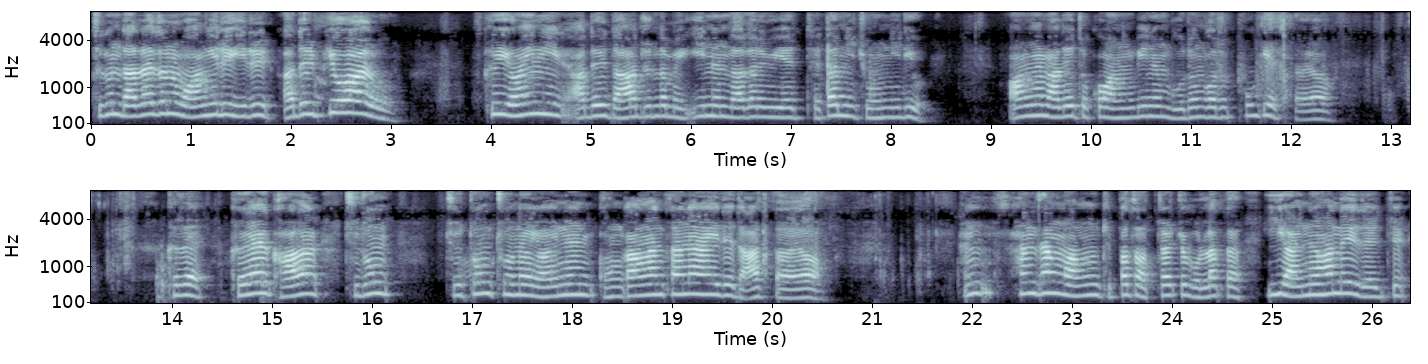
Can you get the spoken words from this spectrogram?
지금 나라에서는 왕위를 잃을 아들이 필요하요. 그 여인이 아들 낳아준다면 이는 나라를 위해 대단히 좋은 일이요. 왕의 말을 듣고 왕비는 모든 것을 포기했어요. 그래, 그해 가을 주동, 주동촌의 여인은 건강한 사내 아이를 낳았어요. 한, 한상 왕은 기뻐서 어쩔 줄 몰랐어요. 이 아이는 하늘이 내게,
